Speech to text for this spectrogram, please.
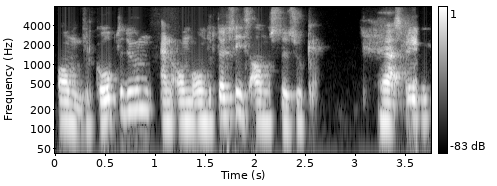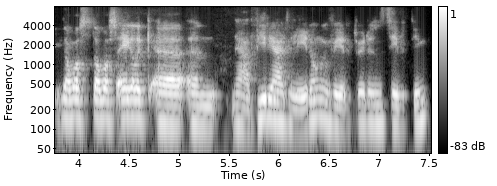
om verkoop te doen en om ondertussen iets anders te zoeken. Ja. Spreek- Dat was, dat was eigenlijk eh, een, ja, vier jaar geleden ongeveer, 2017.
